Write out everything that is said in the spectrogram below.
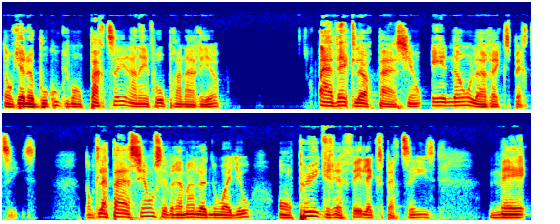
Donc, il y en a beaucoup qui vont partir en infoprenariat avec leur passion et non leur expertise. Donc, la passion, c'est vraiment le noyau. On peut greffer l'expertise, mais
